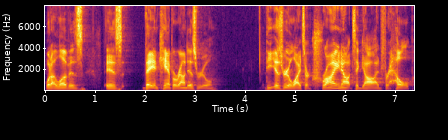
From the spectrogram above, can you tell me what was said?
What I love is, is they encamp around Israel. The Israelites are crying out to God for help.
